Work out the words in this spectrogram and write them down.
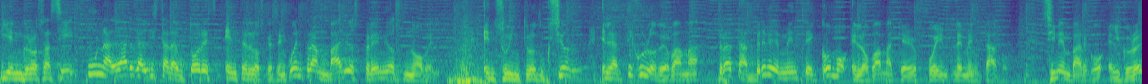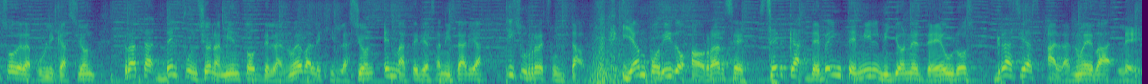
y engrosa así una larga lista de autores entre los que se encuentran varios premios Nobel. En su introducción, el artículo de Obama trata brevemente cómo el Obamacare fue implementado. Sin embargo, el grueso de la publicación trata del funcionamiento de la nueva legislación en materia sanitaria y sus resultados. Y han podido ahorrarse cerca de 20 mil millones de euros gracias a la nueva ley.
